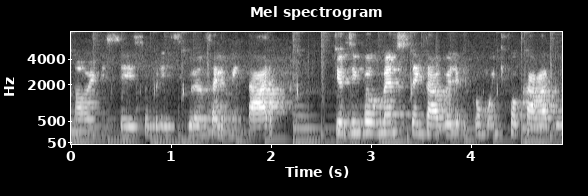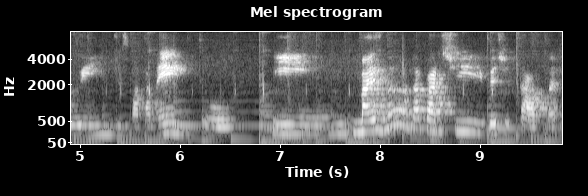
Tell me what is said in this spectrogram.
na OMC sobre segurança alimentar, que o desenvolvimento sustentável ele ficou muito focado em desmatamento, em, mais na, na parte vegetal, né?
